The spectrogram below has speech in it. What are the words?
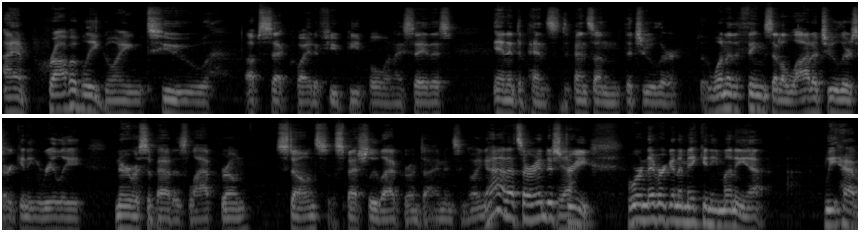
I am probably going to upset quite a few people when I say this, and it depends. It depends on the jeweler. One of the things that a lot of jewelers are getting really nervous about is lab grown stones, especially lab grown diamonds, and going, ah, that's our industry. Yeah. We're never going to make any money we have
